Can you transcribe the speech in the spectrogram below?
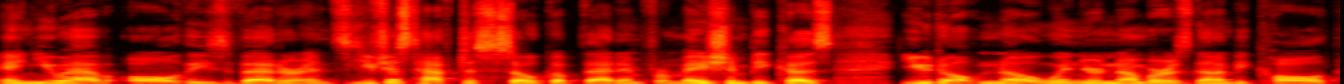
and you have all these veterans. You just have to soak up that information because you don't know when your number is going to be called.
